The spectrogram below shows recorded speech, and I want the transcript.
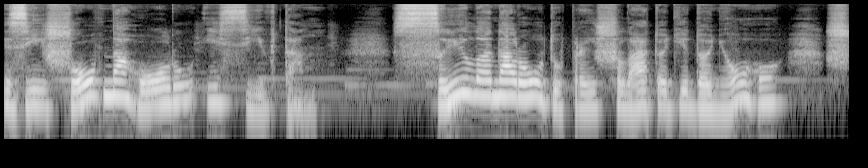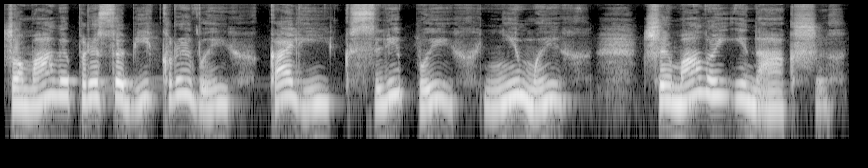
зійшов на гору і сів там. Сила народу прийшла тоді до нього, що мали при собі кривих, калік, сліпих, німих, чимало й інакших,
